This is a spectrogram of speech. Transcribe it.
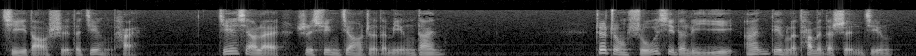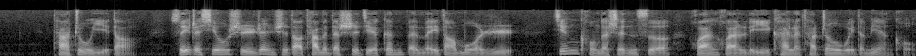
祈祷时的静态。接下来是殉教者的名单。这种熟悉的礼仪安定了他们的神经。他注意到，随着修士认识到他们的世界根本没到末日，惊恐的神色缓缓离开了他周围的面孔。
